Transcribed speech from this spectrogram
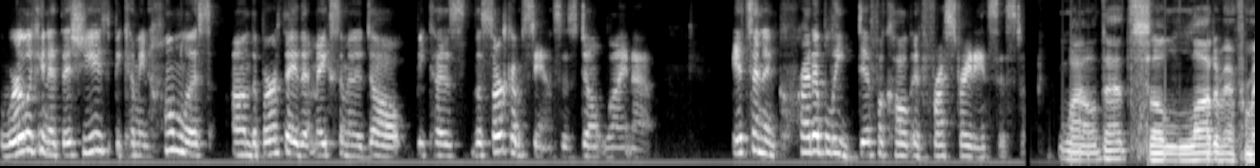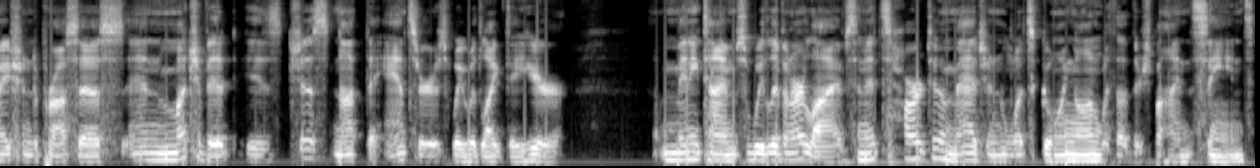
We're looking at this youth becoming homeless on the birthday that makes them an adult because the circumstances don't line up. It's an incredibly difficult and frustrating system. Wow, that's a lot of information to process, and much of it is just not the answers we would like to hear. Many times we live in our lives, and it's hard to imagine what's going on with others behind the scenes.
